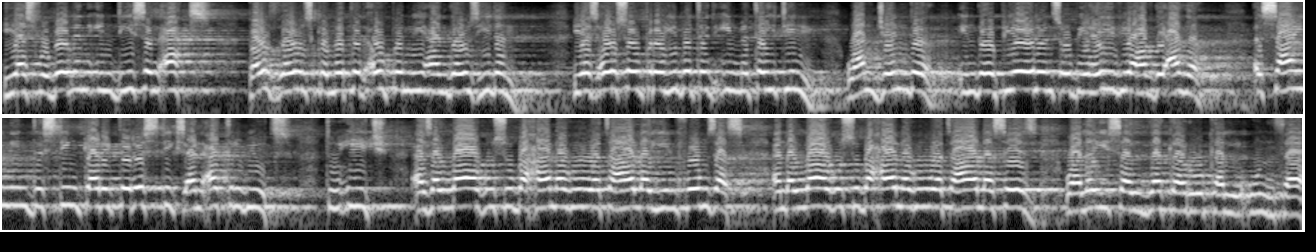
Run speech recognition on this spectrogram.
He has forbidden indecent acts, both those committed openly and those hidden. He has also prohibited imitating one gender in the appearance or behavior of the other, assigning distinct characteristics and attributes to each as Allah subhanahu wa ta'ala he informs us and Allah subhanahu wa ta'ala says وَلَيْسَ الذَّكَرُ كَالْأُنثَى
